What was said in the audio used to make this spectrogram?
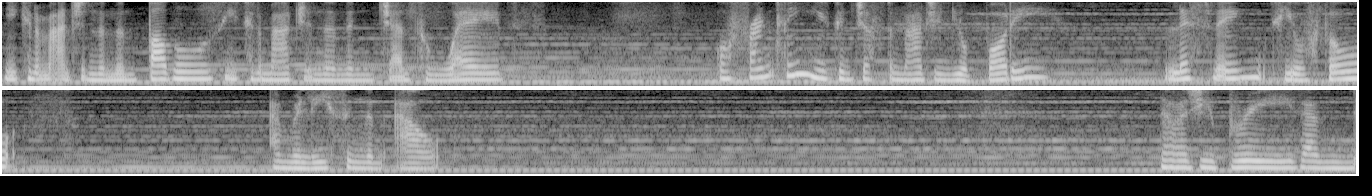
You can imagine them in bubbles, you can imagine them in gentle waves, or frankly, you can just imagine your body listening to your thoughts and releasing them out. Now, as you breathe and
